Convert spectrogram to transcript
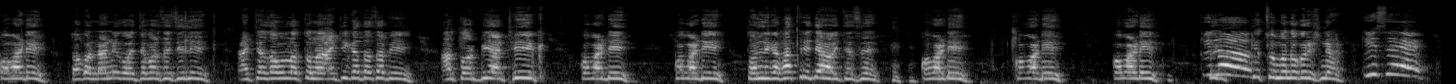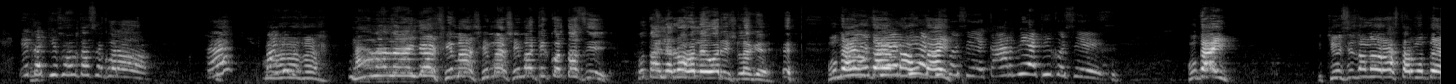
কবাডি তখন নানি গইতে পারতেছিলি আইটা যাওয়া লাগতো না আইটি কথা যাবি আর তোর বিয়া ঠিক কবাডি কবাডি তোর লিগা ভাতৃ দেওয়া হইতেছে। কবাডি কবাডি কবাডি। কিলো? কিছু মনে করিস না। কিসে? এটা কি চলতেছে করা হ্যাঁ? না না না এই যে সীমা সীমা সীমা ঠিক করতাছি। না রহনে ওয়ারিস লাগে। হুদাই হুদাই না হুদাই কার বিয়া ঠিক হইছে? হুদাই কি হয়েছে জানো রাস্তার মধ্যে?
